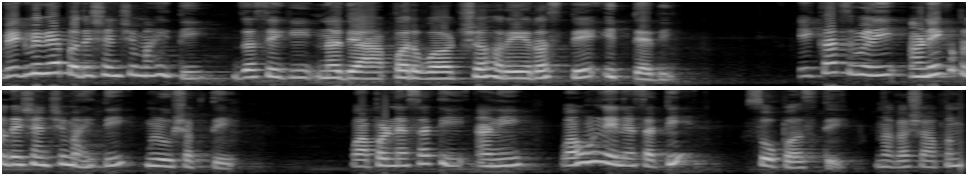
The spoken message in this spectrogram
वेगवेगळ्या प्रदेशांची माहिती जसे की नद्या पर्वत शहरे रस्ते इत्यादी. एकाच वेळी अनेक प्रदेशांची माहिती मिळू शकते. वापरण्यासाठी आणि वाहून नेण्यासाठी सोपं असते. नकाशा आपण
